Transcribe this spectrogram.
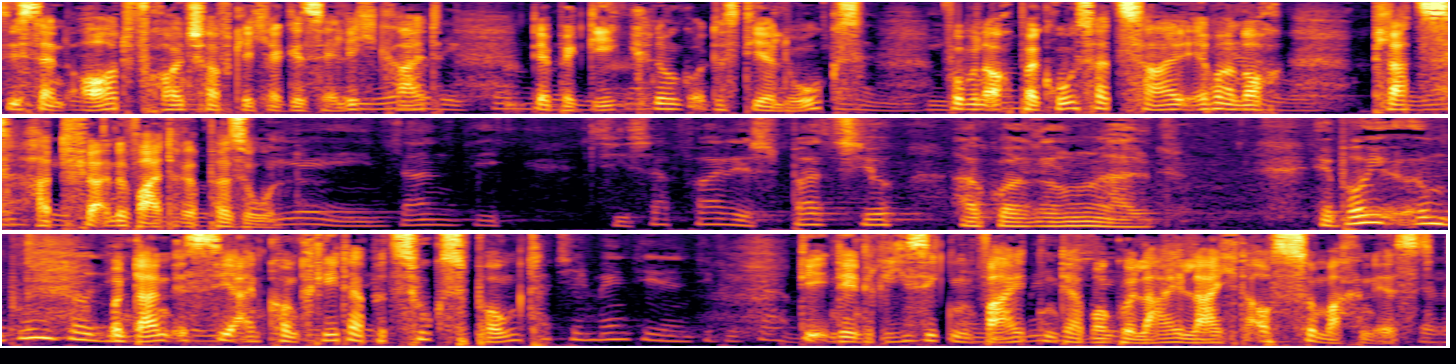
Sie ist ein Ort freundschaftlicher Geselligkeit, der Begegnung und des Dialogs, wo man auch bei großer Zahl immer noch Platz hat für eine weitere Person. Und dann ist sie ein konkreter Bezugspunkt, die in den riesigen Weiten der Mongolei leicht auszumachen ist.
